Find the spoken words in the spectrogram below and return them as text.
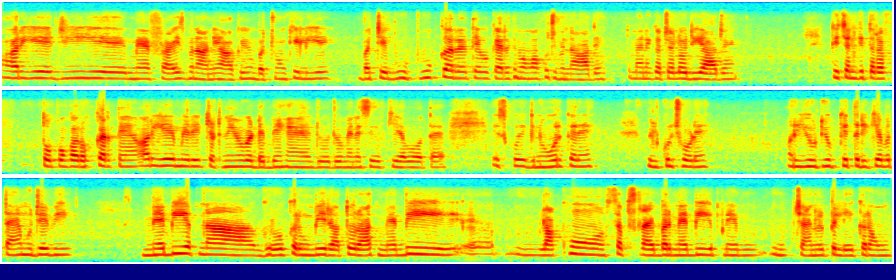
और ये जी, ये मैं फ़्राइज़ बनाने आ गई हूँ बच्चों के लिए। बच्चे भूख भूख कर रहे थे, वो कह रहे थे, मम्मा, कुछ बना दें। तो मैंने कहा, चलो जी, आ जाएँ। किचन की तरफ़ तोपों का रुख करते हैं और ये मेरी चटनियों के डिब्बे हैं, जो जो मैंने सेव किया वो होता है। इसको इग्नोर करें, बिल्कुल छोड़ें और यूट्यूब के तरीके बताएँ मुझे भी। मैं भी अपना ग्रो करूँगी रातों रात मैं भी लाखों सब्सक्राइबर मैं भी अपने चैनल पे लेकर आऊँ।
